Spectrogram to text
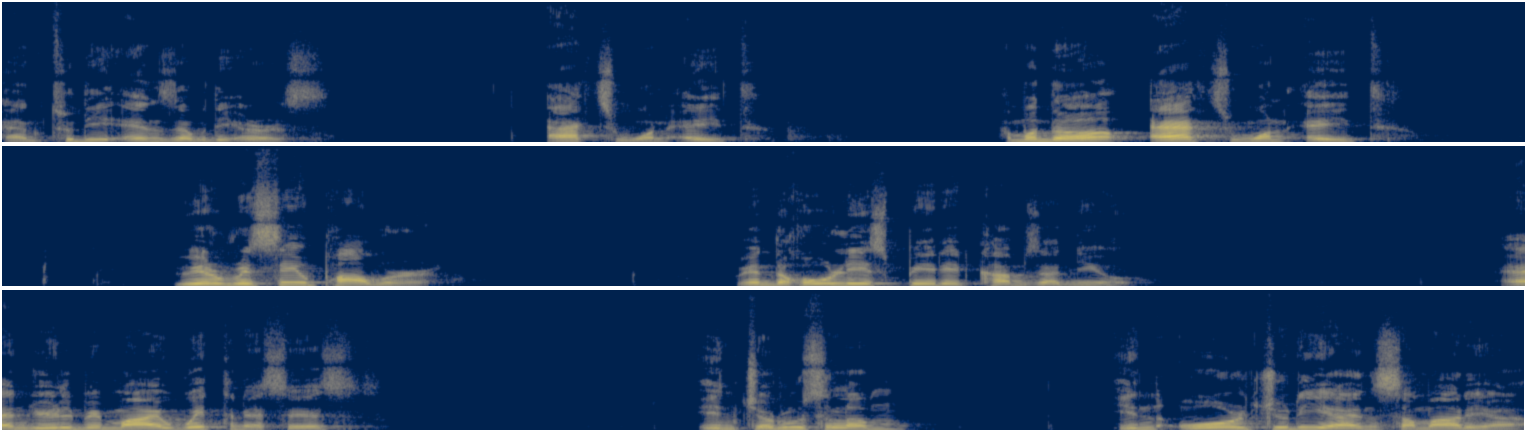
and to the ends of the earth. Acts 1:8. 한 번 더. Acts 1:8. Will receive power when the Holy Spirit comes on you. And you will be my witnesses in Jerusalem, in all Judea and Samaria,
